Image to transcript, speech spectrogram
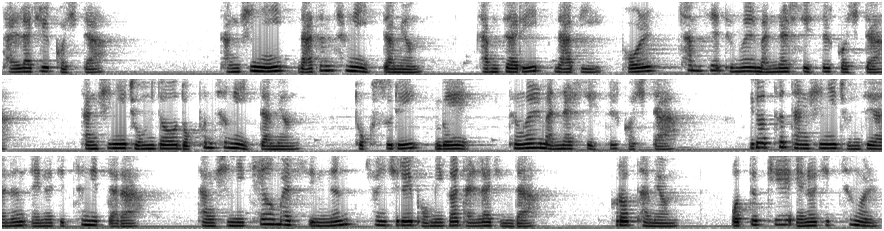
달라질 것이다. 당신이 낮은 층에 있다면 잠자리, 나비, 벌, 참새 등을 만날 수 있을 것이다. 당신이 좀 더 높은 층에 있다면 독수리, 매 등을 만날 수 있을 것이다. 이렇듯 당신이 존재하는 에너지 층에 따라 당신이 체험할 수 있는 현실의 범위가 달라진다. 그렇다면 어떻게 에너지 층을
